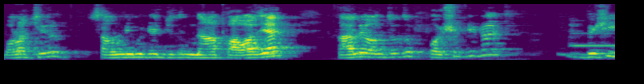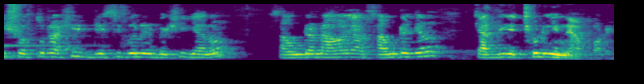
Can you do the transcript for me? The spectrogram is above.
বলা ছিল সাউন্ড লিমিটার যদি না পাওয়া যায়, তাহলে অন্তত পঁয়ষট্টিটা বেশি, সত্তর আশি ডেসিবলের বেশি যেন সাউন্ডটা না হয় আর সাউন্ডটা যেন চারদিকে ছড়িয়ে না পড়ে।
